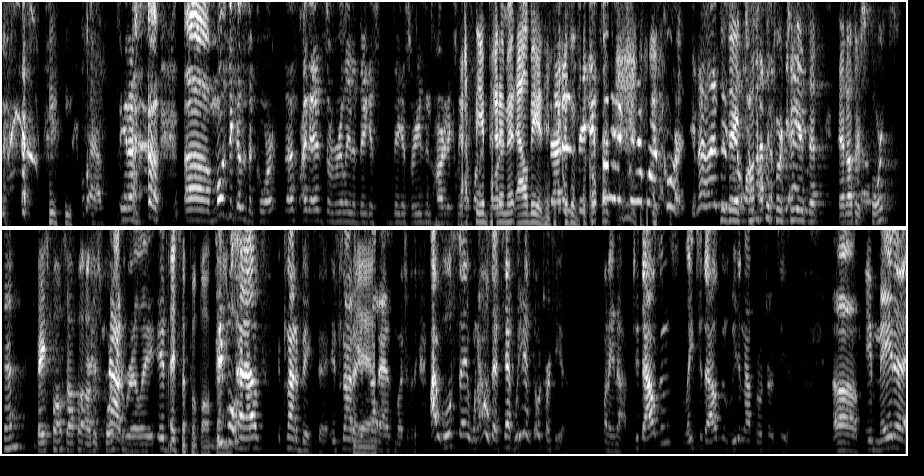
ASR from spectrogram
People have, you know, uh, mostly because it's a court. That's that's really the biggest the biggest reason. It's harder to clean. That's the impediment, Albie. Is it's because the, it's harder to clean up on court. You know, do they toss the tortillas at, at other sports then? Baseball, softball, other sports? Not really. It's, it's a football. Thing. People have. It's not a big thing. It's not. A, yeah. It's not as much of a thing. I will say, when I was at Tech, we didn't throw tortillas. Funny enough, two thousands, late two thousands, we did not throw tortillas. Um, it made a.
